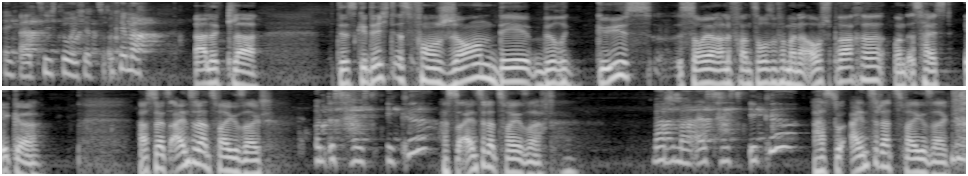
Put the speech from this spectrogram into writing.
Egal, zieh ich durch jetzt. Okay, mach. Alles klar. Das Gedicht ist von Jean de Burgus. Sorry an alle Franzosen für meine Aussprache. Und es heißt Icke. Hast du jetzt eins oder zwei gesagt? Und es heißt Icke? Hast du eins oder zwei gesagt? Warte mal, es heißt Icke? Hast du eins oder zwei gesagt?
